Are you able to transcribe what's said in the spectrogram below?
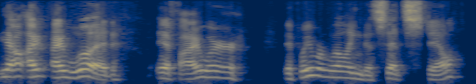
you know, I, I would if I were if we were willing to sit still,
